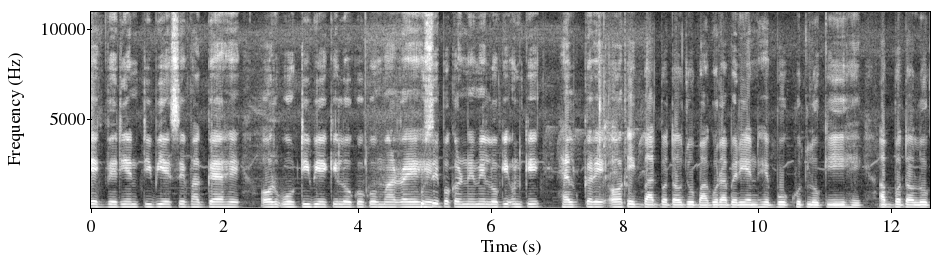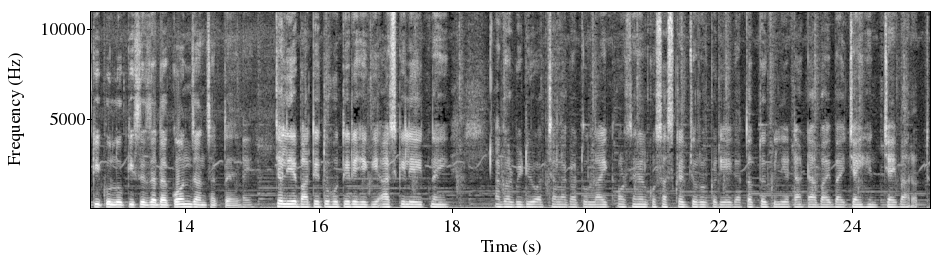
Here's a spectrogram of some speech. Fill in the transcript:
एक वेरिएंट टीबीए से भाग गया है और वो टीबीए के लोगों को मार रहे हैं। उसे पकड़ने में लोकी उनकी हेल्प करे और एक बात बताओ जो बागोरा वेरिएंट है वो खुद लोकी ही है। अब बताओ लोकी को लोकी से ज़्यादा कौन जान सकता है? चलिए बातें तो होती रहेगी। आज के लिए इतना ही। अगर वीडियो अच्छा लगा तो लाइक और चैनल को सब्सक्राइब ज़रूर करिएगा। तब तक तो के लिए टाटा बाय बाय जय हिंद, जय भारत।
